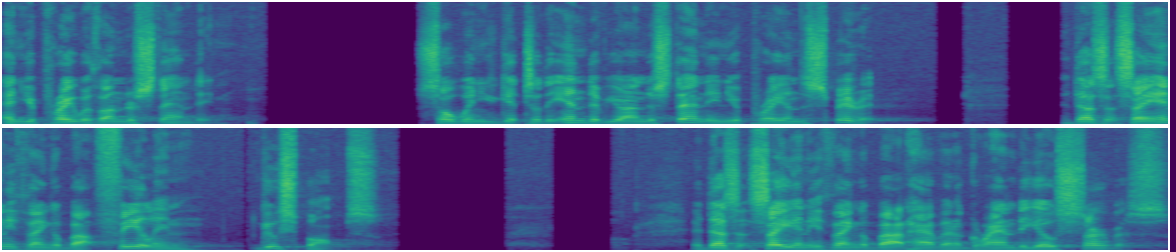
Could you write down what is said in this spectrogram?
and you pray with understanding. So when you get to the end of your understanding, you pray in the spirit. It doesn't say anything about feeling goosebumps. It doesn't say anything about having a grandiose service.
